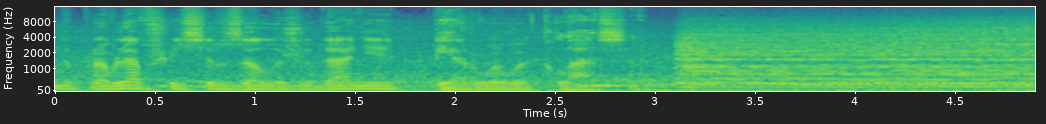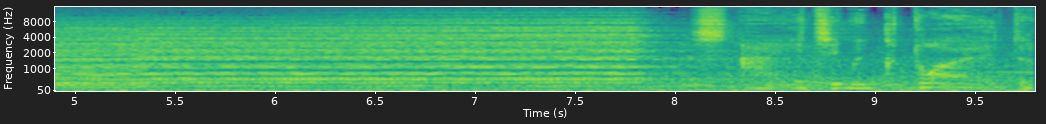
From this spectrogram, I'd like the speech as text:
направлявшийся в зал ожидания первого класса. «Знаете вы, кто это?»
